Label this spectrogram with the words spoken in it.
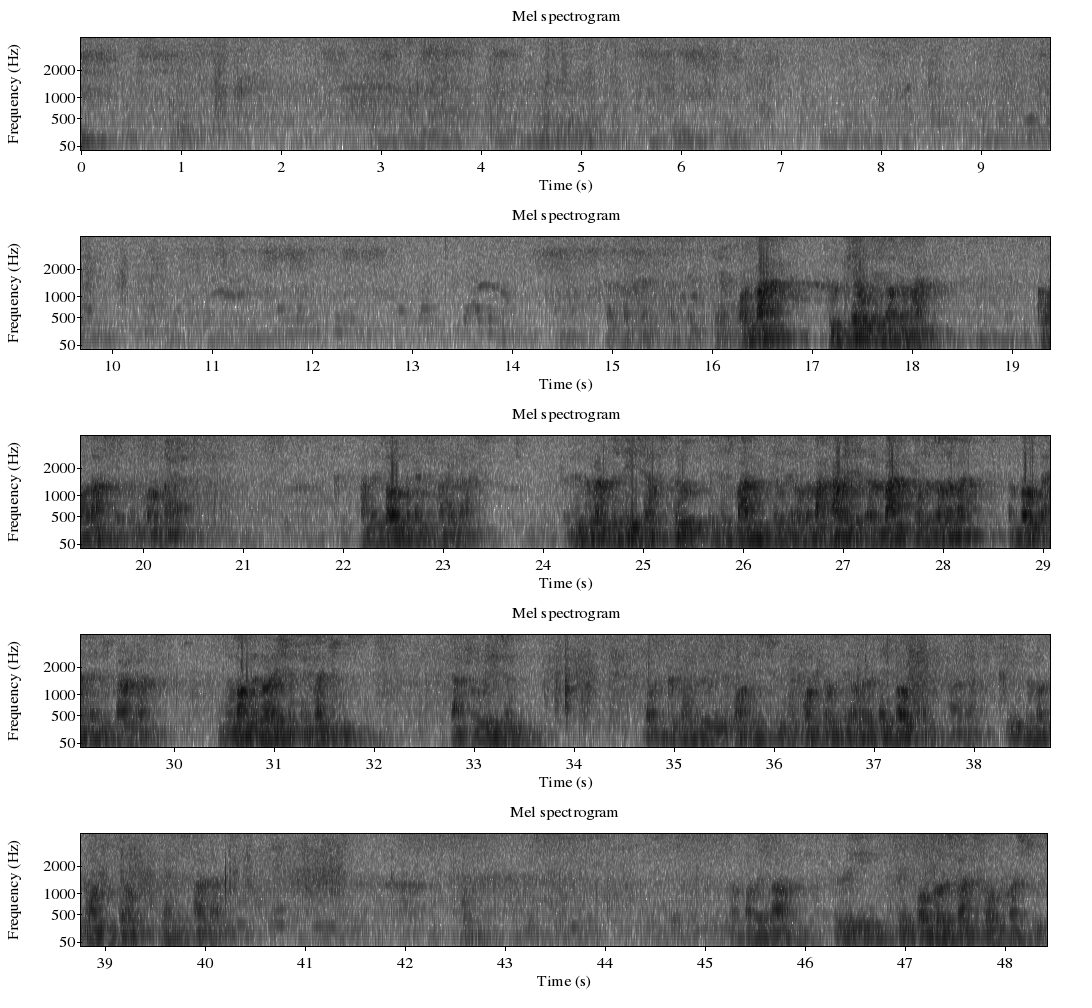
Man who killed the other man. Allah laughs at them both. And they both enter paradise. And who can remember the details? Who is this man who killed the other man? How is it that a man killed another man and both enter into paradise? In the longer narration, it mentions the reason. What could remember the reason? What these two men? One kills the other, they both enter paradise. Even the the one who killed, he enters paradise. So probably about three, three, answered all the questions.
